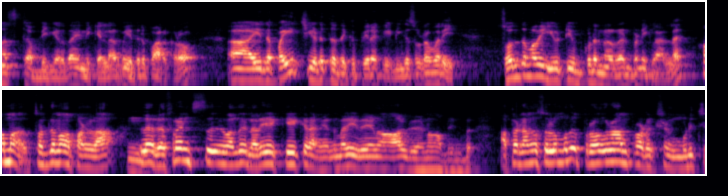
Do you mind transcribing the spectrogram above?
மஸ்ட் அப்படிங்கிறத இன்றைக்கி எல்லாருமே எதிர்பார்க்குறோம். இந்த பயிற்சி எடுத்ததுக்கு பிறகு நீங்கள் சொல்கிற மாதிரி சொந்தமாகவே யூடியூப் கூட ரன் பண்ணிக்கலாம்ல? ஆமாம் சொந்தமாக பண்ணலாம். இல்லை ரெஃபரன்ஸ் வந்து நிறைய கேட்குறாங்க இந்த மாதிரி வேணும் ஆள் வேணும் அப்படின்னு. அப்போ நாங்கள் சொல்லும்போது ப்ரோக்ராம் ப்ரொடக்ஷன் முடிச்ச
